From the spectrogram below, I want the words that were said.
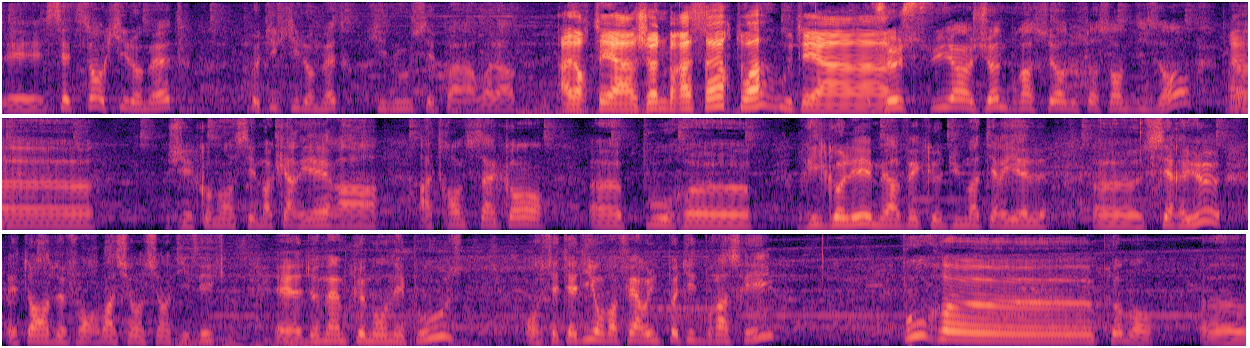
les 700 km, petits kilomètres qui nous séparent. Voilà. Alors tu es un jeune brasseur toi ou es un... Je suis un jeune brasseur de 70 ans. Ouais. Euh, J'ai commencé ma carrière à, à 35 ans pour rigoler, mais avec du matériel euh, sérieux, étant de formation scientifique, de même que mon épouse. On s'était dit on va faire une petite brasserie pour euh, comment euh,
